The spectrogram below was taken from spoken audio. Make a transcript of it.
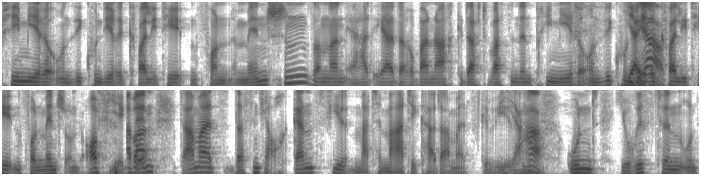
primäre und sekundäre Qualitäten von Menschen, sondern er hat eher darüber nachgedacht, was sind denn primäre und sekundäre Ja, ja. Qualitäten von Mensch und Objekt. Aber- Denn damals, das sind ja auch ganz viel Mathematiker damals gewesen Ja. und Juristen und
